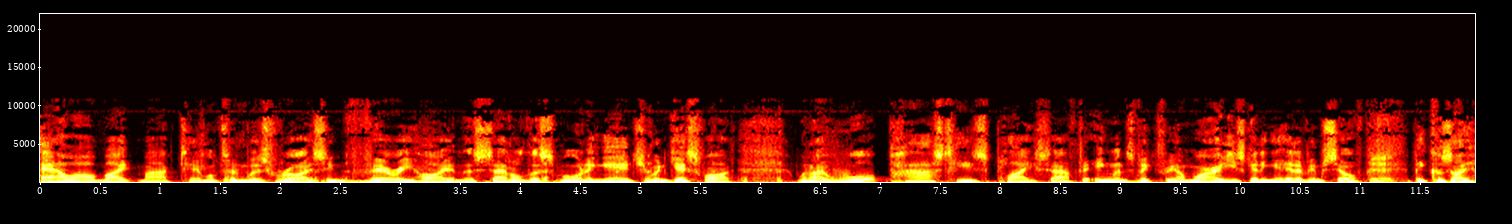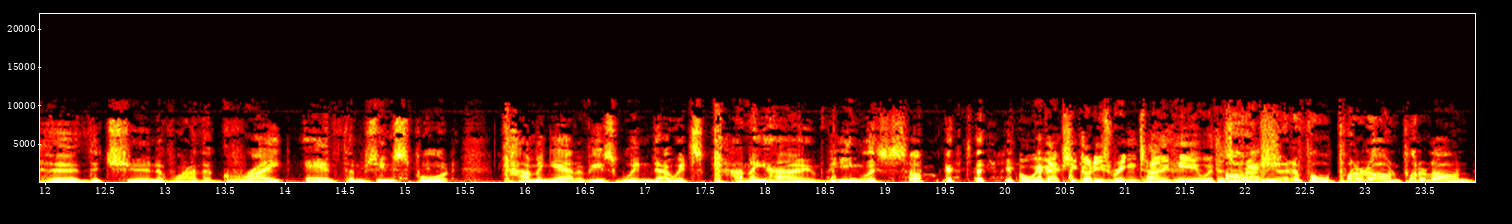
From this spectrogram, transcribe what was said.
our old mate Mark Templeton was rising very high in the saddle this morning, Andrew. And guess what? When I walked past his place after England's victory, I'm worried he's getting ahead of himself Yeah. because I heard the tune of one of the great anthems in sport coming out of his window. It's coming home, the English song. team. Oh, we've actually got his ringtone here with us, Oh, Crash. beautiful. Put it on, put it on.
